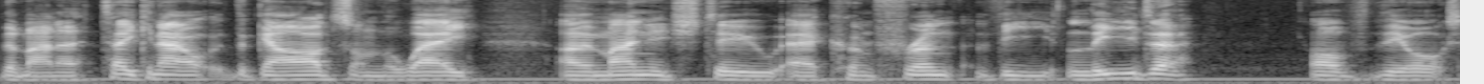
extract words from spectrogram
the manor, taking out the guards on the way, and managed to uh, confront the leader of the orcs.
